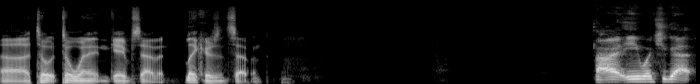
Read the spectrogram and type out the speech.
uh, to to win it in Game Seven. Lakers in seven. All right, E, what you got?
